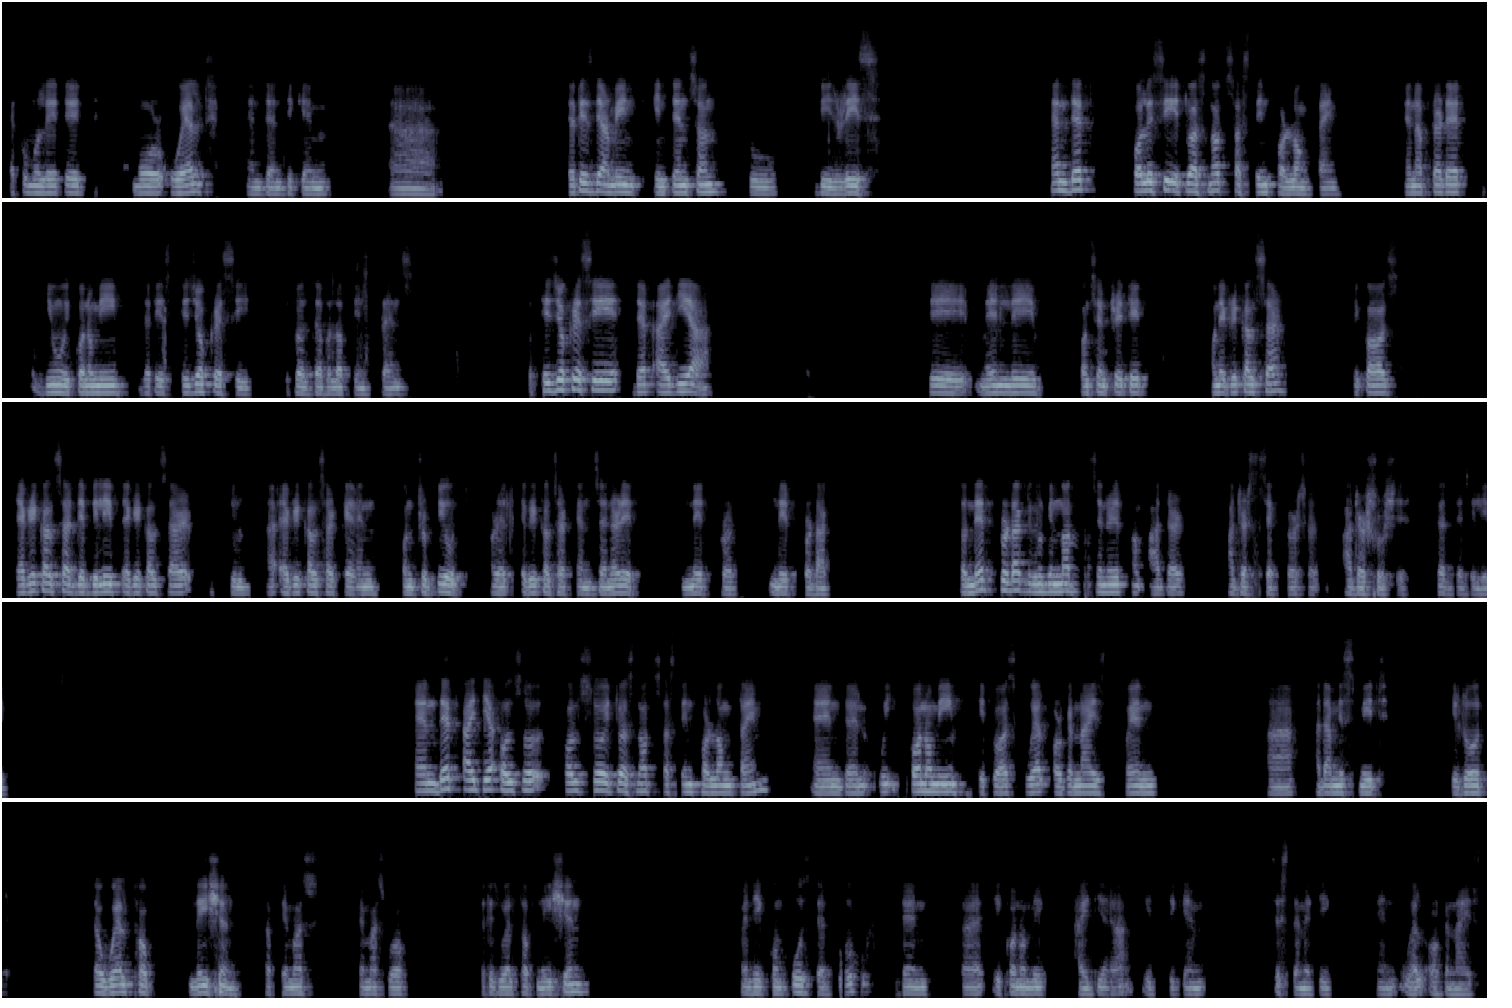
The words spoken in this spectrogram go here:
accumulated more wealth and then became uh, that is their main intention to be rich. And that policy it was not sustained for a long time. And after that, new economy that is physiocracy, it was developed in France. The physiocracy, that idea they mainly concentrated on agriculture because agriculture, they believe agriculture, will, uh, agriculture can contribute or agriculture can generate net, pro net product. So net product will be not generated from other, other sectors or other sources that they believe. And that idea also, also it was not sustained for a long time. And then we economy, it was well organized when uh, Adam Smith he wrote The Wealth of Nation, a famous famous work that is Wealth of Nation. When he composed that book, then the economic idea it became systematic and well organized.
